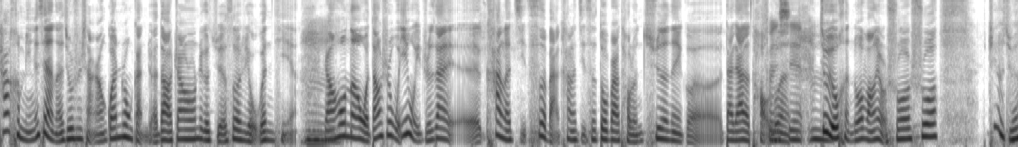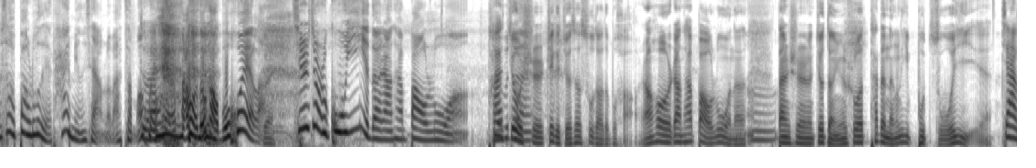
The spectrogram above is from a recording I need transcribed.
他很明显的就是想让观众感觉到张荣这个角色是有问题。嗯然后呢，我当时我因为我一直在呃看了几次吧，看了几次豆瓣讨论区的那个大家的讨论，嗯就有很多网友说说。这个角色暴露的也太明显了吧？怎么回事？把我都搞不会了。其实就是故意的让他暴露。他就是这个角色塑造的不好，然后让他暴露呢，嗯，但是就等于说他的能力不足以驾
